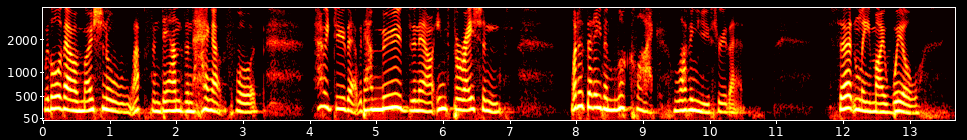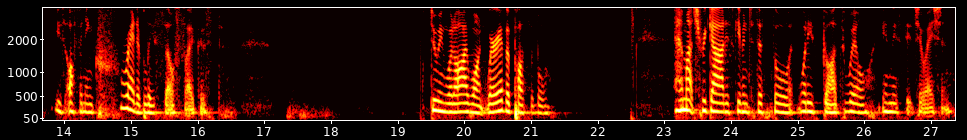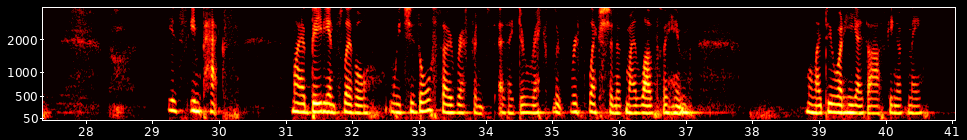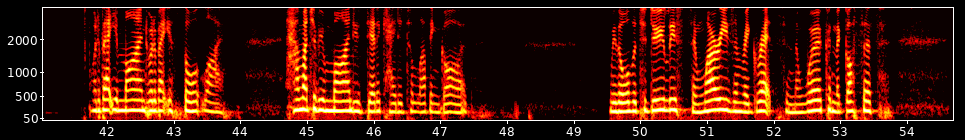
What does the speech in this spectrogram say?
With all of our emotional ups and downs and hang ups, Lord? How do we do that with our moods and our inspirations? What does that even look like, loving you through that? Certainly, my will is often incredibly self focused, doing what I want wherever possible. How much regard is given to the thought, what is God's will in this situation? It impacts my obedience level, which is also referenced as a direct reflection of my love for Him. Will I do what He is asking of me? What about your mind? What about your thought life? How much of your mind is dedicated to loving God? with all the to do lists and worries and regrets and the work and the gossip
